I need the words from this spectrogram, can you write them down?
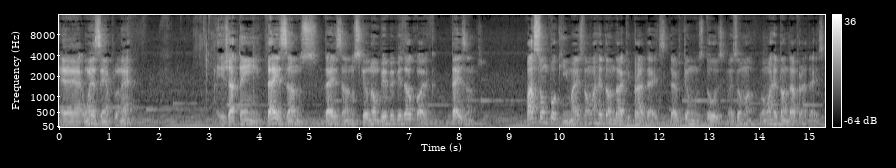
é um exemplo, né? E já tem 10 anos, 10 anos que eu não bebo bebida alcoólica. 10 anos. Passou um pouquinho, mas vamos arredondar aqui para 10. Deve ter uns 12, mas vamos, vamos arredondar para 10.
